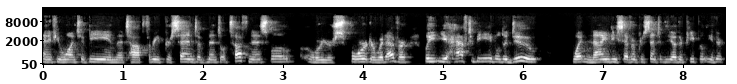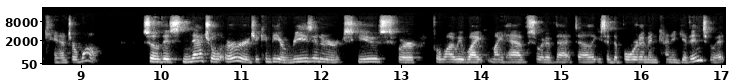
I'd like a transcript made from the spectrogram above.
and if you want to be in the top 3% of mental toughness, well, or your sport or whatever, well, you have to be able to do what 97% of the other people either can't or won't. So this natural urge, it can be a reason or excuse for, for why we might, might have sort of that, uh, like you said, the boredom and kind of give into it.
